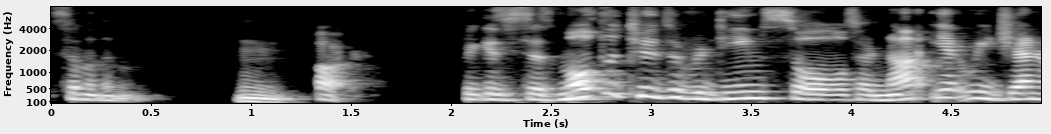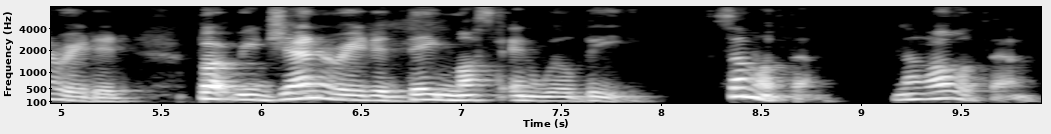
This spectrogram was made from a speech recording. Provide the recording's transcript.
Some of them Hmm. are. Because he says, multitudes of redeemed souls are not yet regenerated, but regenerated they must and will be. Some of them, not all of them.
